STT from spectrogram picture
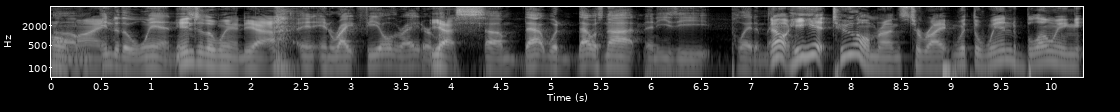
Oh, um, my. into the wind, Into the wind, yeah. in, in right field, right? Or Yes. um, that would that was not an easy play to make. No, he hit two home runs to right with the wind blowing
